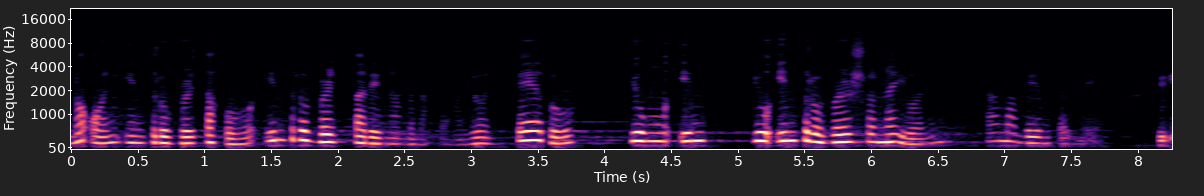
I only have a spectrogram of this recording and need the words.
noon, introvert ako, introvert pa rin naman ako ngayon. Pero, yung, in, yung introversion na yun, tama ba yung term na yun? Yung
